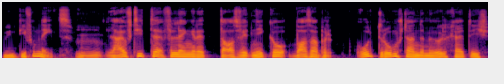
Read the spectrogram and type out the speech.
müssen die vom Netz. Mhm. Laufzeiten verlängern, das wird nicht gehen. Was aber unter Umständen eine Möglichkeit ist,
